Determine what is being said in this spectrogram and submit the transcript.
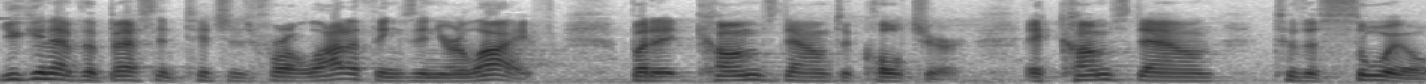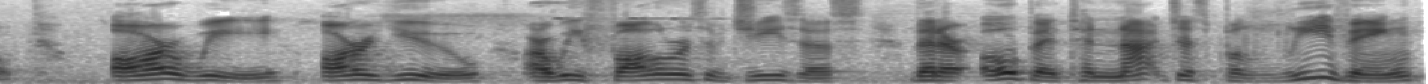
You can have the best intentions for a lot of things in your life. But it comes down to culture, it comes down to the soil. Are we, are you, are we followers of Jesus that are open to not just believing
